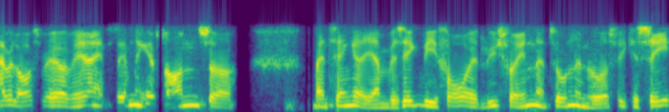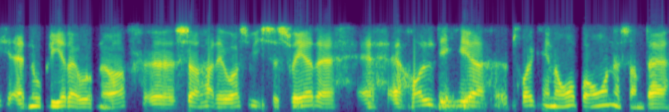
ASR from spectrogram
er vel også ved at være en stemning efterhånden, så man tænker, jamen hvis ikke vi får et lys for enden af tunnelen, hvor også vi kan se, at nu bliver der åbnet op, øh, så har det jo også vist sig svært at, at, at holde det her tryk hen over borgerne, som der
